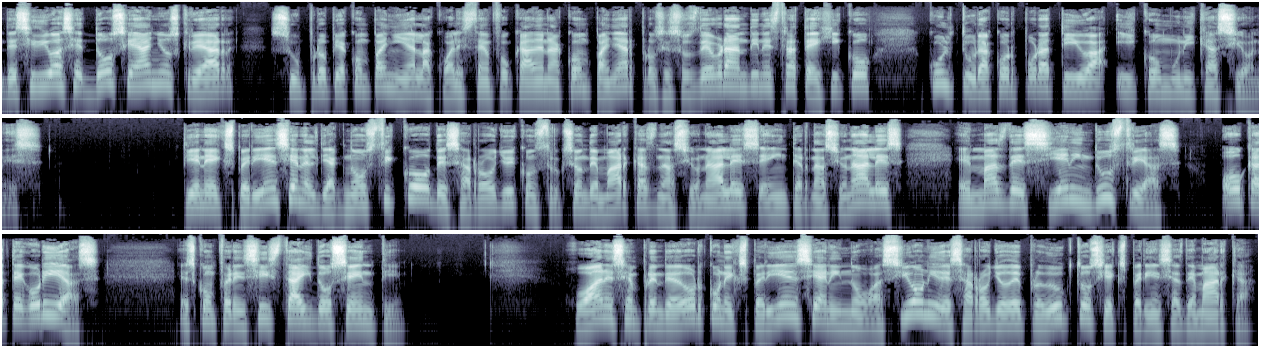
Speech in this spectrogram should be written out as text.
decidió hace 12 años crear su propia compañía, la cual está enfocada en acompañar procesos de branding estratégico, cultura corporativa y comunicaciones. Tiene experiencia en el diagnóstico, desarrollo y construcción de marcas nacionales e internacionales en más de 100 industrias o categorías. Es conferencista y docente. Juan es emprendedor con experiencia en innovación y desarrollo de productos y experiencias de marca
